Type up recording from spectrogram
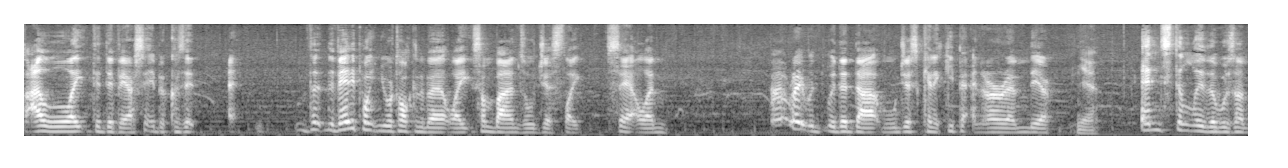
I like the diversity because it, it the, the very point you were talking about, like some bands will just like settle in. "Ah, right, we, we did that. We'll just kind of keep it in and around there Yeah, instantly there was a,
